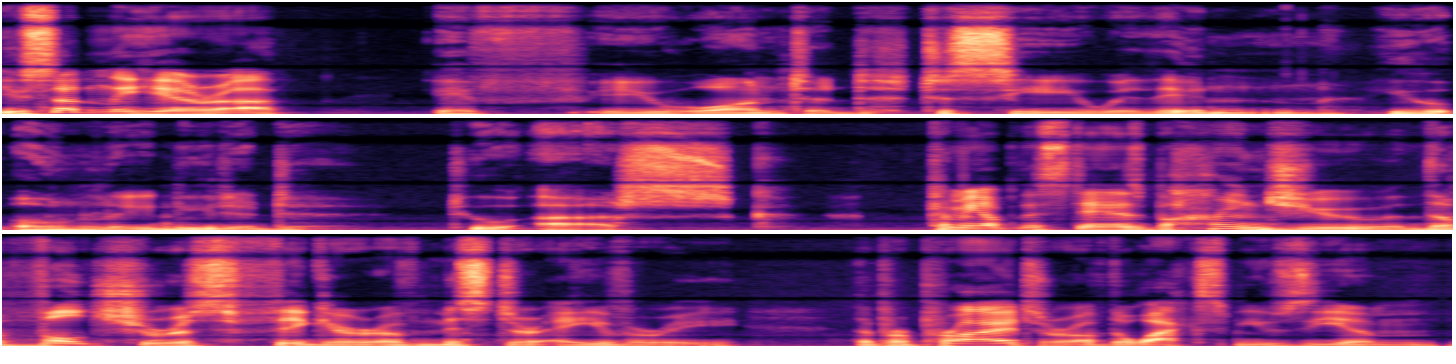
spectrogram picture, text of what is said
you suddenly hear a. If you wanted to see within, you only needed to ask. Coming up the stairs behind you, the vulturous figure of Mr. Avery, the proprietor of the Wax Museum.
